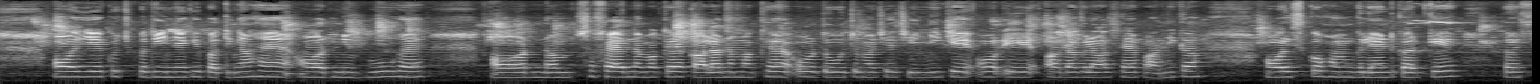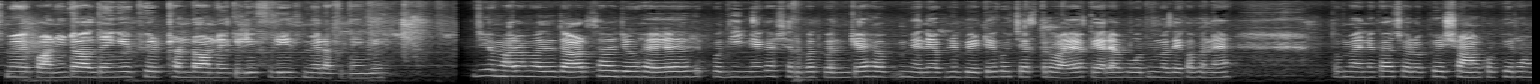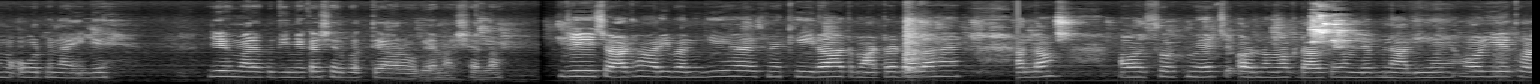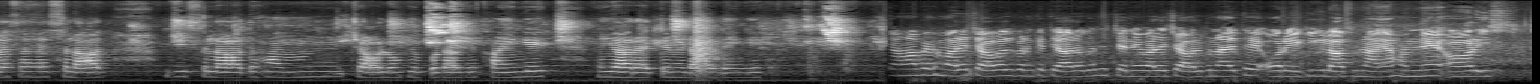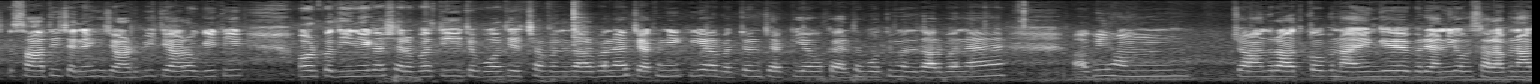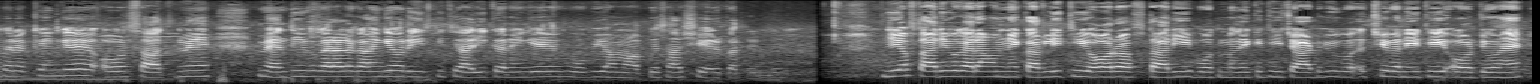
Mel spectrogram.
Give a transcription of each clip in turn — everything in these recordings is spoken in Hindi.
और ये कुछ पुदीने की पत्तियाँ हैं और नींबू है और नम, सफ़ेद नमक है, काला नमक है और दो चम्मच है चीनी के और ये आधा गिलास है पानी का। और इसको हम ग्लेंड करके तो इसमें पानी डाल देंगे, फिर ठंडा होने के लिए फ्रीज़ में रख देंगे। जी, हमारा मज़ेदार सा जो है, पुदीने का शरबत बन गया है। मैंने अपने बेटे को चेक करवाया, कह रहा है, बहुत ही मज़े का बना है। तो मैंने कहा, चलो फिर शाम को फिर हम और बनाएँगे। ये हमारा पुदीने का शरबत तैयार हो गया, माशाल्लाह। जी, चाट हमारी बन गई है। इसमें खीरा, टमाटर डाला है डाला और सुरख मिर्च और नमक डाल के हमने बना ली है। और ये थोड़ा सा है सलाद। जी, सलाद हम चावलों के ऊपर डाल के खाएँगे या रायते में डाल देंगे। यहाँ पे हमारे चावल बन के तैयार हो गए थे। चने वाले चावल बनाए थे और एक ही गिलास बनाया हमने और इस साथ ही चने की चाट भी तैयार हो गई थी और पुदीने का शरबत ही जो बहुत ही अच्छा मज़ेदार बना है। चेक नहीं किया, बच्चों ने चेक किया, वो कह रहे थे बहुत ही मज़ेदार बना है। अभी हम चाँद रात को बनाएँगे, बिरयानी का मसाला बना के रखेंगे और साथ में मेहंदी वगैरह लगाएँगे और ईद की तैयारी करेंगे, वो भी हम आपके साथ शेयर कर देंगे। जी, अफ्तारी वगैरह हमने कर ली थी और अफ्तारी बहुत मज़े की थी, चाट भी अच्छी बनी थी और जो है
